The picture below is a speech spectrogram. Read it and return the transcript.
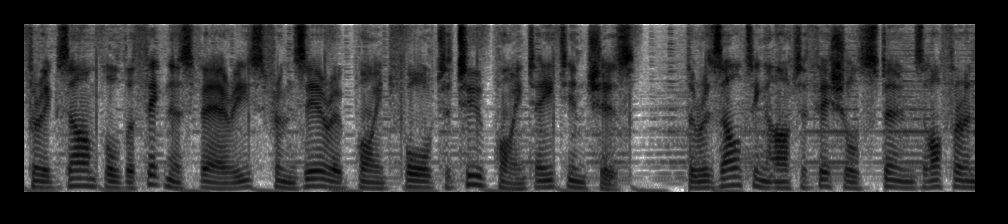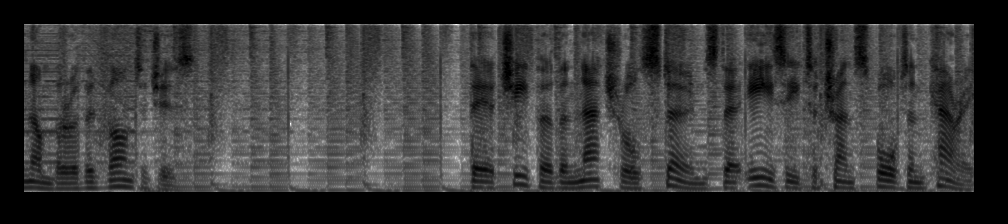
For example the thickness varies from 0.4 to 2.8 inches. The resulting artificial stones offer a number of advantages. They are cheaper than natural stones they're easy to transport and carry.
